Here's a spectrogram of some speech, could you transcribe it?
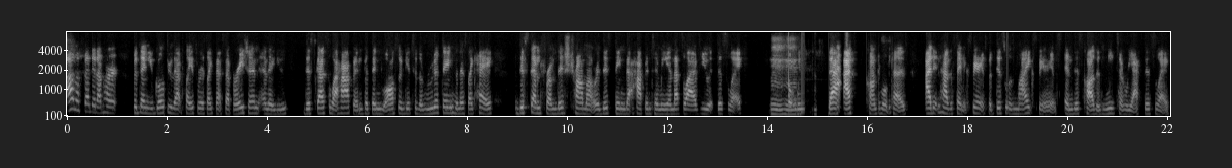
I'm offended, I'm hurt. But then you go through that place where it's like that separation and then you discuss what happened, but then you also get to the root of things and it's like, hey, this stemmed from this trauma or this thing that happened to me, and that's why I view it this way Mhm. with that I feel comfortable because I didn't have the same experience, but this was my experience, and this causes me to react this way.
